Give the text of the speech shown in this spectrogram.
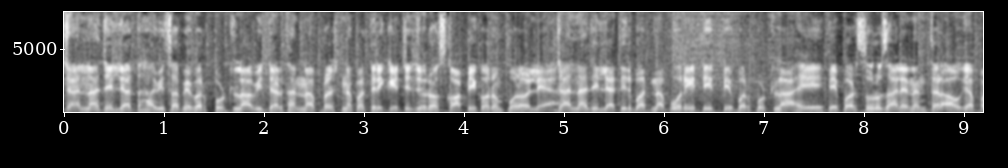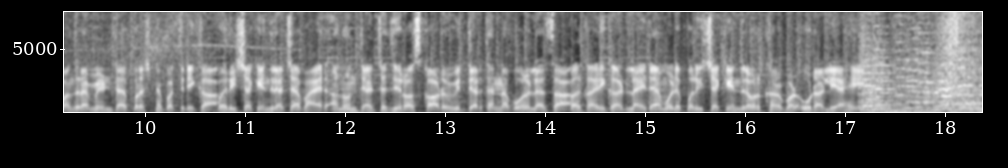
जालना जिल्ह्यात दहावीचा पेपर फुटला. विद्यार्थ्यांना प्रश्नपत्रिकेची झेरॉक्स कॉपी करून पुरवल्या. जालना जिल्ह्यातील बदनापूर येथील पेपर फुटला आहे. पेपर सुरू झाल्यानंतर अवघ्या पंधरा मिनिटात प्रश्नपत्रिका परीक्षा केंद्राच्या बाहेर आणून त्यांच्या झेरॉक्स काढून विद्यार्थ्यांना पुरवल्याचा प्रकारी घडलाय त्यामुळे परीक्षा केंद्रावर खळबळ उडाली आहे.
